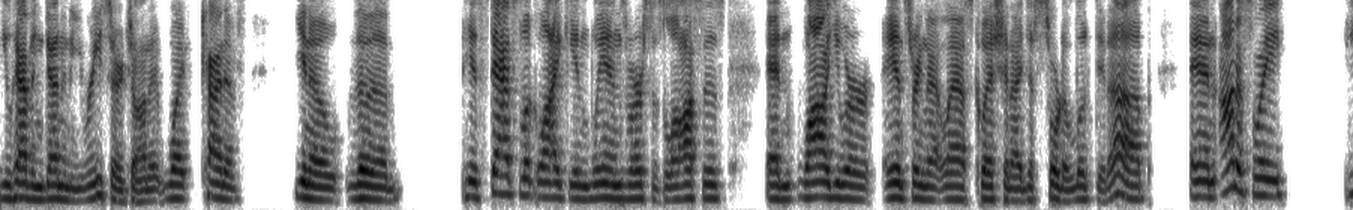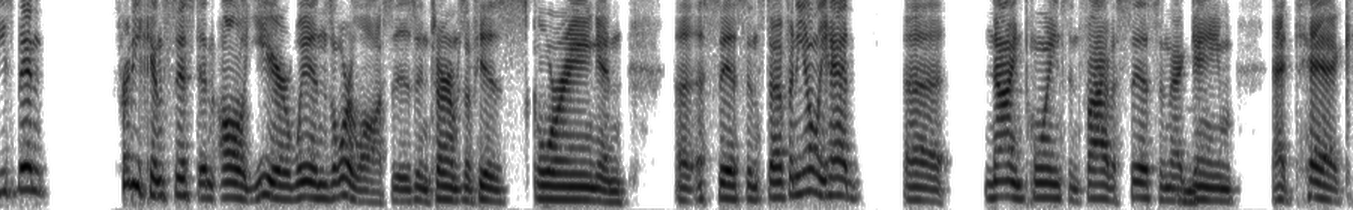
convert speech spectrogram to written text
you having done any research on it, what kind of, you know, the his stats look like in wins versus losses. And while you were answering that last question, I just sort of looked it up and honestly, he's been pretty consistent all year, wins or losses, in terms of his scoring and uh, assists and stuff. And he only had uh, nine points and five assists in that mm-hmm. game at Tech.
